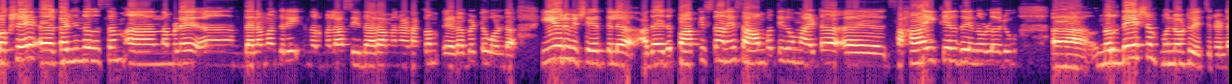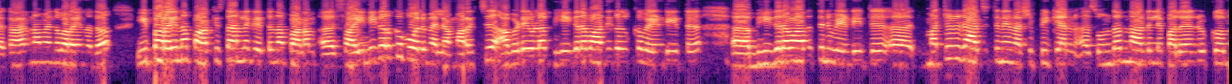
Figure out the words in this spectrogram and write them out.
പക്ഷേ കഴിഞ്ഞ ദിവസം നമ്മുടെ ധനമന്ത്രി നിർമ്മല സീതാരാമൻ അടക്കം ഇടപെട്ടുകൊണ്ട് ഈ ഒരു വിഷയത്തിൽ അതായത് പാകിസ്ഥാനെ സാമ്പത്തികമായിട്ട് സഹായിക്കരുത് എന്നുള്ള ഒരു നിർദ്ദേശം മുന്നോട്ട് വെച്ചിട്ടുണ്ട്. കാരണം എന്ന് പറയുന്നത് ഈ പറയുന്ന പാകിസ്ഥാനിൽ കിട്ടുന്ന പണം സൈനികർക്ക് പോലുമല്ല മറിച്ച് അവിടെയുള്ള ഭീകരവാദികൾക്ക് വേണ്ടിയിട്ട് ഭീകരവാദത്തിന് വേണ്ടിയിട്ട് മറ്റൊരു രാജ്യത്തിനെ നശിപ്പിക്കാൻ സ്വന്തം നാട്ടിലെ പലർക്കും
